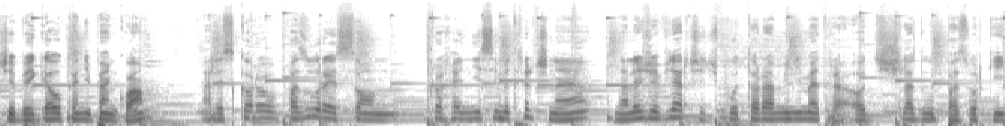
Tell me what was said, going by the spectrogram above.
żeby gałka nie pękła, ale skoro pazury są trochę niesymetryczne, należy wiercić 1,5 mm od śladu pazurki,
